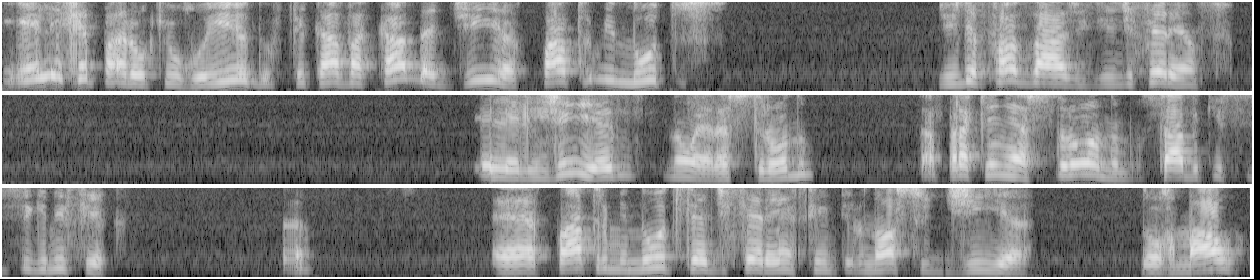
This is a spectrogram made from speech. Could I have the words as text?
E ele reparou que o ruído ficava a cada dia quatro minutos de defasagem, de diferença. Ele era engenheiro, não era astrônomo. Tá? Para quem é astrônomo, sabe o que isso significa. É, quatro minutos é a diferença entre o nosso dia normal,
